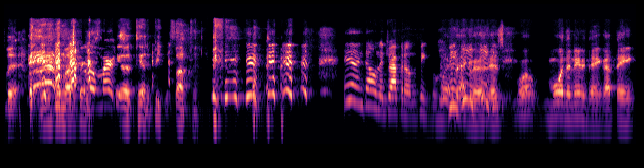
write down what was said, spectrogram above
but I'm gonna do my best. Little merch. Tell, tell the people something. yeah, and go on and drop it on the people. Well, exactly. It's more, more than anything, I think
